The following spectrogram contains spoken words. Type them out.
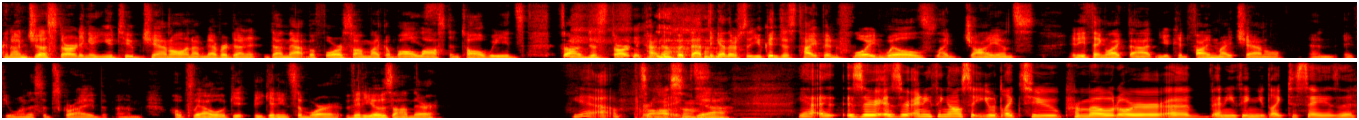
And I'm just starting a YouTube channel, and I've never done it, done that before. So I'm like a ball lost in tall weeds. So I'm just starting to kind of put that together. So you can just type in Floyd Wills, like Giants, anything like that, and you can find my channel. And if you want to subscribe, um, hopefully I will get be getting some more videos on there. Yeah. That's perfect. awesome. Yeah. Yeah. Is there is there anything else that you would like to promote or uh, anything you'd like to say as a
